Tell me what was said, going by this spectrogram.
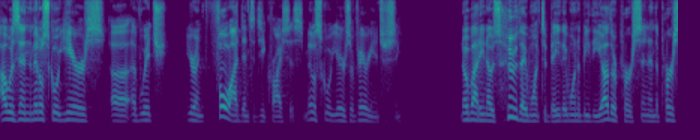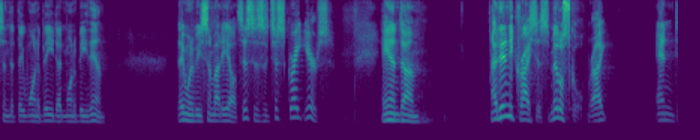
I was in the middle school years, uh, of which you're in full identity crisis. Middle school years are very interesting. Nobody knows who they want to be. They want to be the other person, and the person that they want to be doesn't want to be them. They want to be somebody else. This is just great years. And um, identity crisis, middle school, right? And,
